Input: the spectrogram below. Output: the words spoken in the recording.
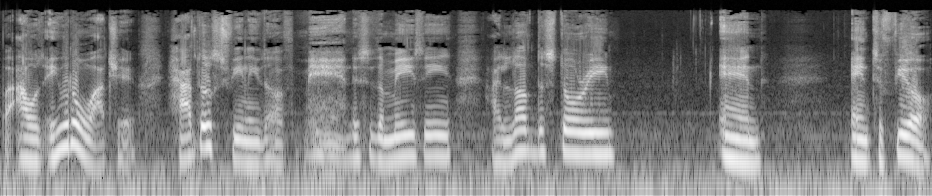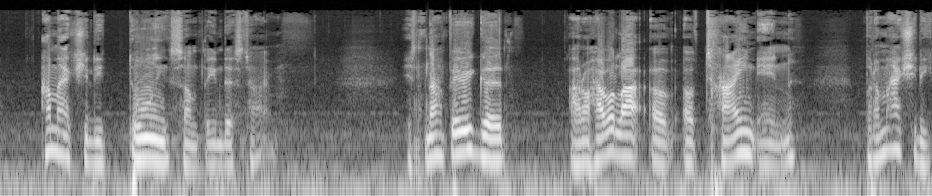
But I was able to watch it, have those feelings of, man, this is amazing. I love the story. And and to feel I'm actually doing something this time. It's not very good. I don't have a lot of, of time in, but I'm actually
